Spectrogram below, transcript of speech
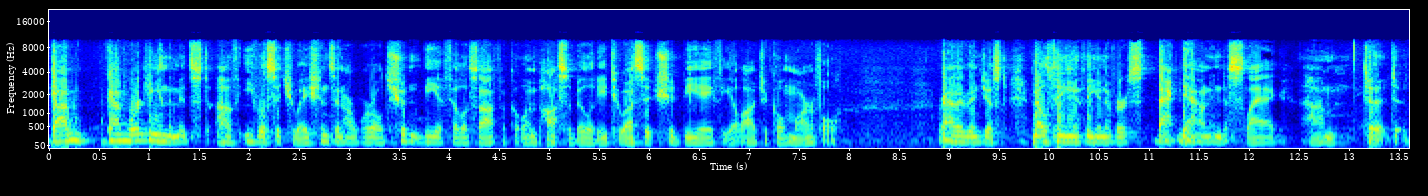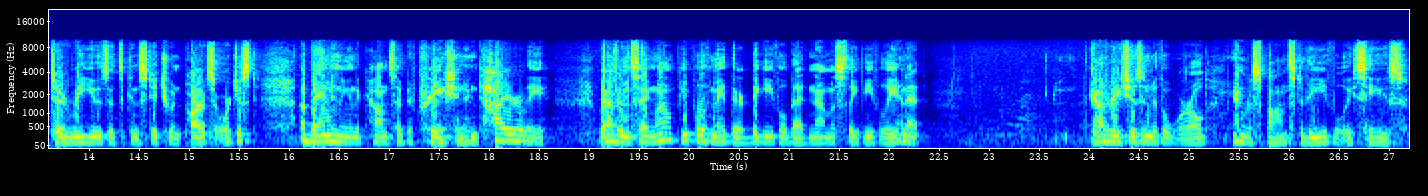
God, God working in the midst of evil situations in our world shouldn't be a philosophical impossibility to us. It should be a theological marvel rather than just melting the universe back down into slag um, to, to, to, reuse its constituent parts, or just abandoning the concept of creation entirely, rather than saying, well, people have made their big evil bed, now must sleep evilly in it. God reaches into the world and responds to the evil he sees.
